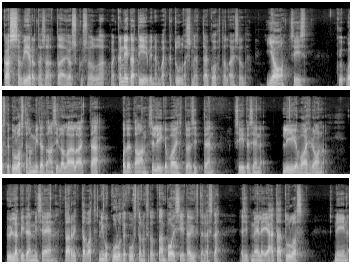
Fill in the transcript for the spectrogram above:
kassavirta saattaa joskus olla vaikka negatiivinen, vaikka tulos näyttää kohtalaiselta. Joo, siis koska tulostahan mitataan sillä lailla, että otetaan se liikevaihto ja sitten siitä sen liikevaihdon ylläpitämiseen tarvittavat niin kulut ja kustannukset otetaan pois siitä yhtälöstä, ja sitten meille jää tämä tulos, niin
